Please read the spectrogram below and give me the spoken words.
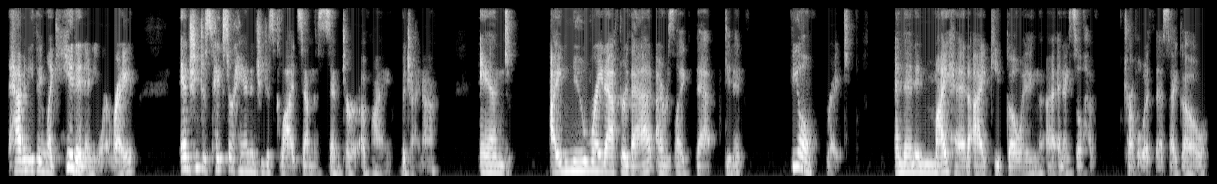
have anything like hidden anywhere, right? And she just takes her hand and she just glides down the center of my vagina. And I knew right after that, I was like, that didn't feel right. And then in my head, I keep going, uh, and I still have trouble with this. I go,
